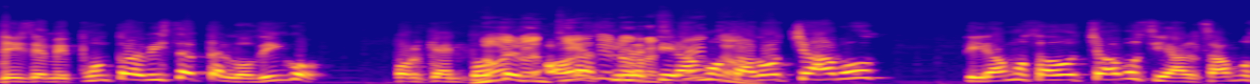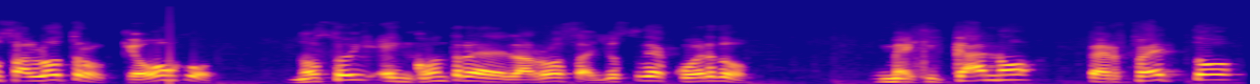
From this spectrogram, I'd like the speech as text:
Desde mi punto de vista te lo digo. Porque entonces ahora sí le tiramos a dos chavos, tiramos a dos chavos y alzamos al otro. Que ojo, no estoy en contra de la Rosa. Yo estoy de acuerdo. Mexicano, perfecto.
